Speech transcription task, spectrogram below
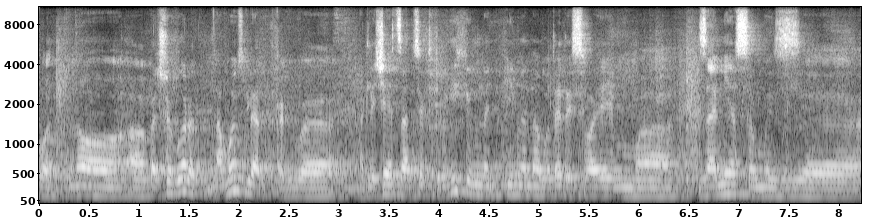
Вот. Но а, большой город, на мой взгляд, как бы отличается от всех других именно, именно вот этой своим а, замесом из э,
